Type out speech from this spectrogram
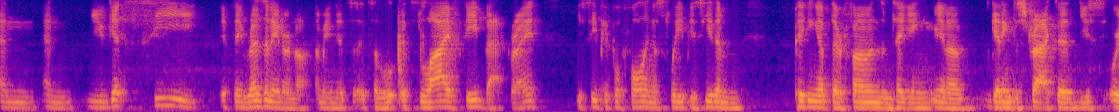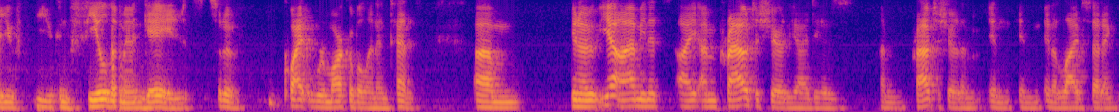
and and you get to see if they resonate or not. I mean, it's it's a it's live feedback, right? You see people falling asleep. You see them picking up their phones and taking, you know, getting distracted. You or you you can feel them engage. It's sort of quite remarkable and intense. Um, you know, yeah. I mean, it's I, I'm proud to share the ideas. I'm proud to share them in in, in a live setting.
